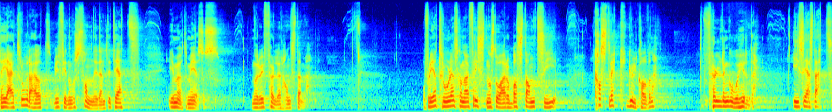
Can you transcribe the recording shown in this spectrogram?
det jeg tror er at vi finner vår sanne identitet i møte med Jesus. Når vi følger hans stemme. Og fordi jeg tror det, så kan det være fristende å stå her og bastant si kast vekk gullkalvene. Følg den gode hyrde. As that.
